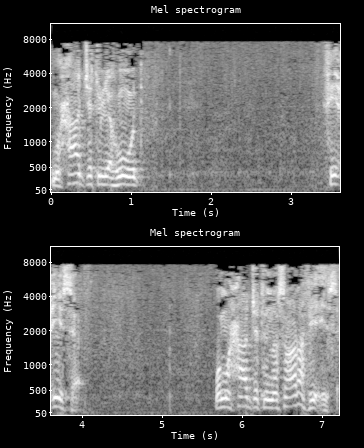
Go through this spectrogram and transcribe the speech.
محاجة اليهود في عيسى ومحاجة النصارى في عيسى.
